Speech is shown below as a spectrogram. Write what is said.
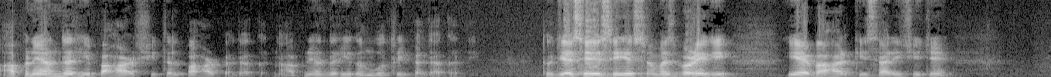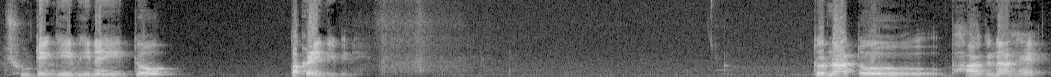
अपने अंदर ही पहाड़, शीतल पहाड़ पैदा करना, अपने अंदर ही गंगोत्री पैदा करनी। तो जैसे जैसे ये समझ बढ़ेगी, ये बाहर की सारी चीज़ें छूटेंगी भी नहीं तो पकड़ेंगी भी नहीं। तो ना तो भागना है,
